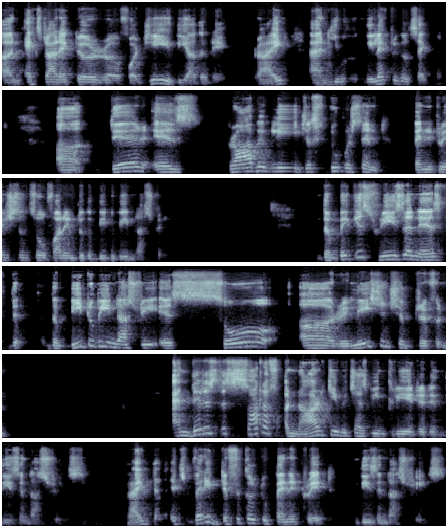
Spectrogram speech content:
an ex-director uh, for GE the other day, right? And mm-hmm. he was in the electrical segment. Uh, there is probably just two percent penetration so far into the B2B industry. The biggest reason is the, the B2B industry is so uh, relationship driven and there is this sort of anarchy which has been created in these industries right? It's very difficult to penetrate these industries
